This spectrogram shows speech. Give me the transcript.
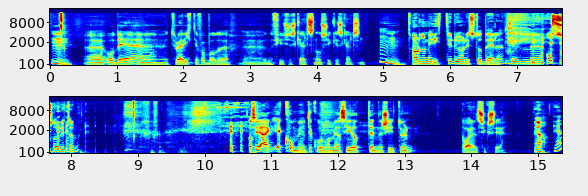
Mm. Uh, og det eh, tror jeg er viktig for både eh, den fysiske helsen og psykiske helsen. Mm. Har du noen meritter du har lyst til å dele til eh, oss og lytterne? Altså Jeg, jeg kommer hjem til kona mi og sier at denne skituren det var en suksess. Ja. Ja.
